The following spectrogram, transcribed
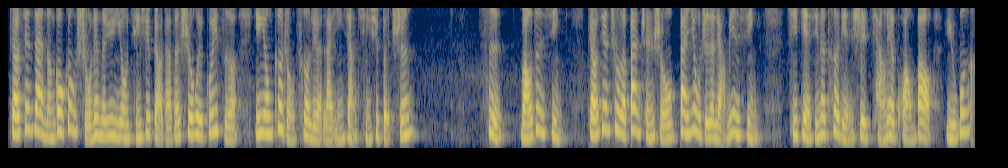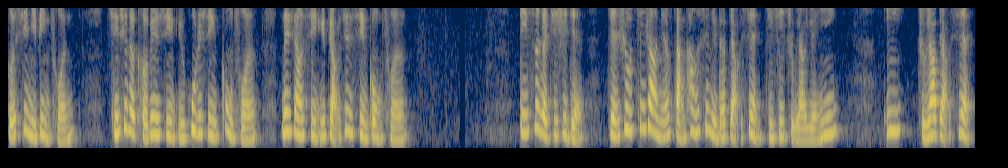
表现在能够更熟练地运用情绪表达的社会规则，应用各种策略来影响情绪本身。四、矛盾性表现出了半成熟半幼稚的两面性，其典型的特点是强烈狂暴与温和细腻并存，情绪的可变性与固执性共存，内向性与表现性共存。第四个知识点：简述青少年反抗心理的表现及其主要原因。一、主要表现。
